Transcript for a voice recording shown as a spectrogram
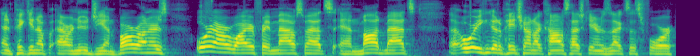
and picking up our new GN bar runners or our wireframe mouse mats and mod mats, uh, or you can go to patreon.com slash gamersnexus for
